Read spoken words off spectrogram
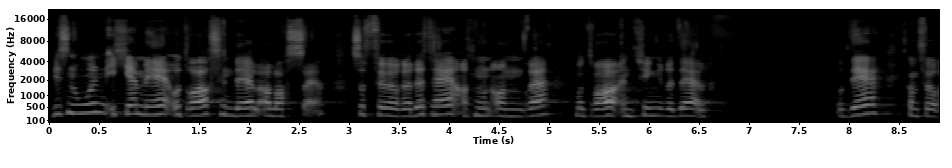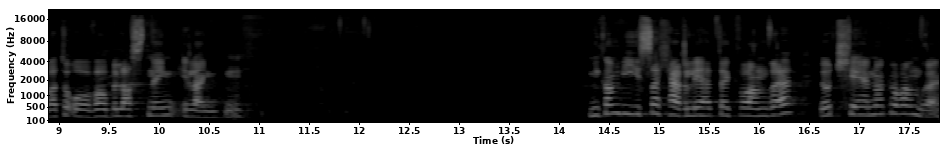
Hvis noen ikke er med og drar sin del av lasset, så fører det til at noen andre må dra en tyngre del. Og det kan føre til overbelastning i lengden. Vi kan vise kjærlighet til hverandre ved å tjene hverandre.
